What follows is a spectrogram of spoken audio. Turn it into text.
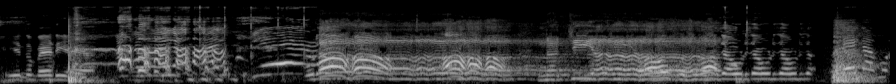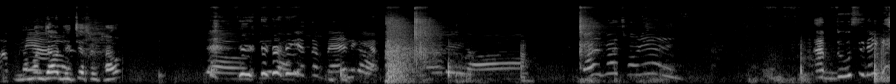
ये तो बैठ गया यार। उड़ जा उड़ जा उड़ जा उड़ जा। नमन जाओ नीचे से उठाओ। ये तो बैठ गया। अब दूसरे के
